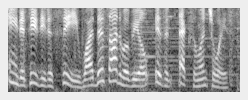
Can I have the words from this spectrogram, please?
and it's easy to see why this automobile is an excellent choice.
